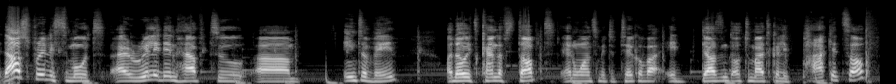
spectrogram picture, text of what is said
that was pretty smooth. I really didn't have to um, intervene although it's kind of stopped and wants me to take over, it doesn't automatically park itself.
